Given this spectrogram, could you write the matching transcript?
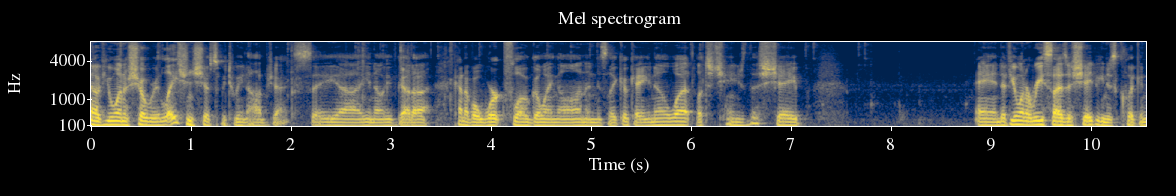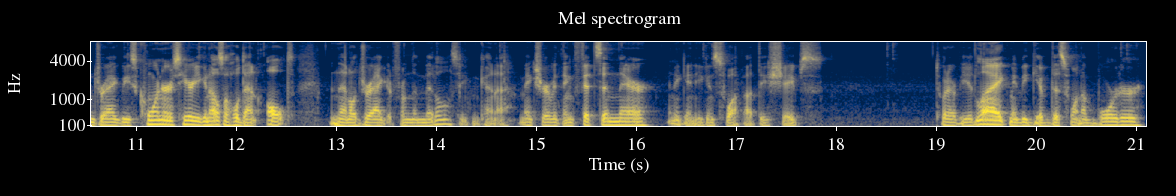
Now, if you want to show relationships between objects, say, uh, you know, you've got a kind of a workflow going on and it's like, okay, you know what, let's change this shape. And if you want to resize a shape, you can just click and drag these corners here. You can also hold down Alt and that'll drag it from the middle. So you can kind of make sure everything fits in there. And again, you can swap out these shapes to whatever you'd like. Maybe give this one a border.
